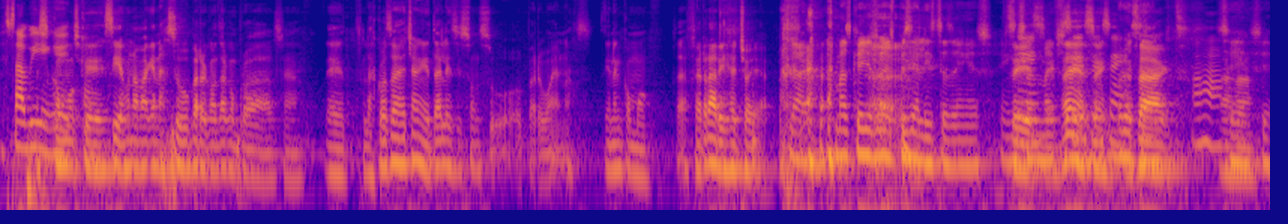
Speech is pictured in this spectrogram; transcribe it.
Está es bien como hecha. que sí, es una máquina súper recontra comprobada. O sea, eh, las cosas hechas en Italia sí son súper buenas. Tienen como, sea, Ferrari es hecho allá. Claro, más que ellos son especialistas en eso. en Sí, sí, sí, sí, sí, sí. exacto. Ajá. Sí, Ajá. sí.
